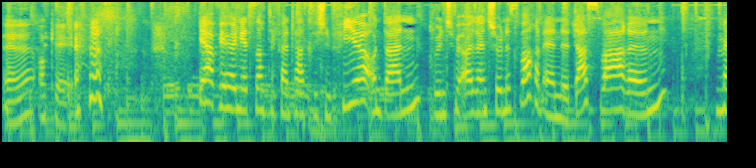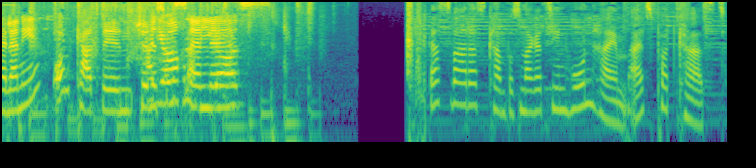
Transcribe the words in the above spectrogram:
Äh, okay. ja, wir hören jetzt noch die Fantastischen Vier und dann wünschen wir euch ein schönes Wochenende. Das waren Melanie und Katrin. Schönes Wochenende. amigos. Das war das Campus Magazin Hohenheim als Podcast.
